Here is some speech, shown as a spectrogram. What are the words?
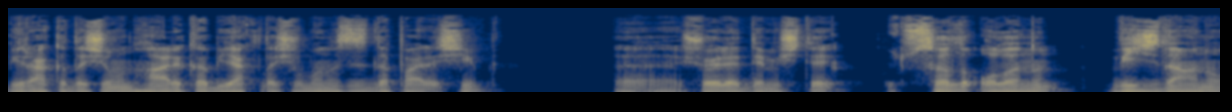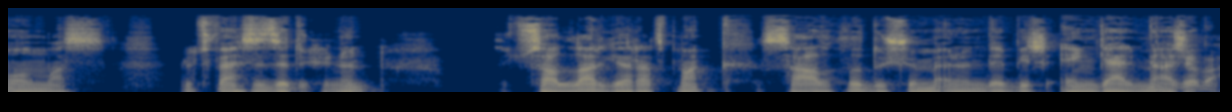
bir arkadaşımın harika bir yaklaşımını sizle paylaşayım. Ee, şöyle demişti, kutsalı olanın vicdanı olmaz. Lütfen siz de düşünün, kutsallar yaratmak sağlıklı düşünme önünde bir engel mi acaba?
